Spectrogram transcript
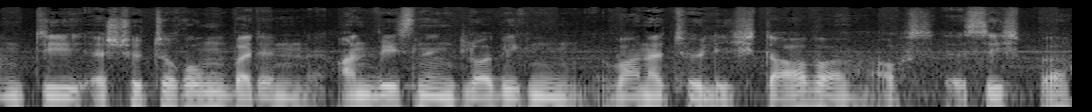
und die Erschütterung bei den anwesenden Gläubigen war natürlich da, war auch sichtbar,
